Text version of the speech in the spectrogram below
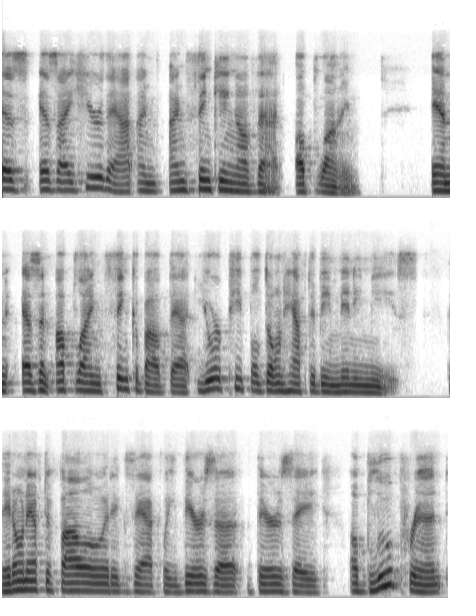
as as I hear that, I'm I'm thinking of that upline. And as an upline, think about that. Your people don't have to be mini me's. They don't have to follow it exactly. There's a there's a a blueprint,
